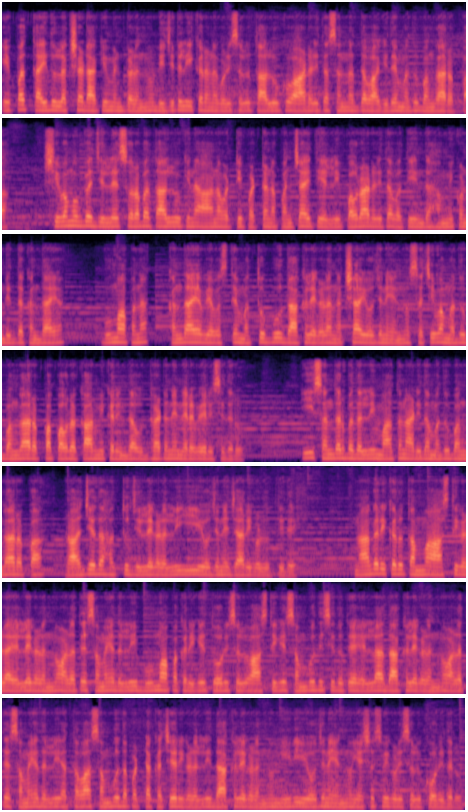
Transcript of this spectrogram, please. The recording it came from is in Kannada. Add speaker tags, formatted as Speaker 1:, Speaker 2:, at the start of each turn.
Speaker 1: ಎಪ್ಪತ್ತೈದು ಲಕ್ಷ ಡಾಕ್ಯುಮೆಂಟ್ಗಳನ್ನು ಡಿಜಿಟಲೀಕರಣಗೊಳಿಸಲು ತಾಲೂಕು ಆಡಳಿತ ಸನ್ನದ್ಧವಾಗಿದೆ ಮಧು ಬಂಗಾರಪ್ಪ. ಶಿವಮೊಗ್ಗ ಜಿಲ್ಲೆ ಸೊರಬ ತಾಲೂಕಿನ ಆನವಟ್ಟಿ ಪಟ್ಟಣ ಪಂಚಾಯಿತಿಯಲ್ಲಿ ಪೌರಾಡಳಿತ ವತಿಯಿಂದ ಹಮ್ಮಿಕೊಂಡಿದ್ದ ಕಂದಾಯ, ಭೂಮಾಪನ, ಕಂದಾಯ ವ್ಯವಸ್ಥೆ ಮತ್ತು ಭೂ ದಾಖಲೆಗಳ ನಕ್ಷಾ ಯೋಜನೆಯನ್ನು ಸಚಿವ ಮಧು ಬಂಗಾರಪ್ಪ ಪೌರ ಕಾರ್ಮಿಕರಿಂದ ಉದ್ಘಾಟನೆ ನೆರವೇರಿಸಿದರು. ಈ ಸಂದರ್ಭದಲ್ಲಿ ಮಾತನಾಡಿದ ಮಧು ಬಂಗಾರಪ್ಪ, ರಾಜ್ಯದ ಹತ್ತು ಜಿಲ್ಲೆಗಳಲ್ಲಿ ಈ ಯೋಜನೆ ಜಾರಿಗೊಳ್ಳುತ್ತಿದೆ. ನಾಗರಿಕರು ತಮ್ಮ ಆಸ್ತಿಗಳ ಎಲ್ಲೆಗಳನ್ನು ಅಳತೆ ಸಮಯದಲ್ಲಿ ಭೂಮಾಪಕರಿಗೆ ತೋರಿಸಲು ಆಸ್ತಿಗೆ ಸಂಬಂಧಿಸಿದ ಎಲ್ಲಾ ದಾಖಲೆಗಳನ್ನು ಅಳತೆ ಸಮಯದಲ್ಲಿ ಅಥವಾ ಸಂಬಂಧಪಟ್ಟ ಕಚೇರಿಗಳಲ್ಲಿ ದಾಖಲೆಗಳನ್ನು ನೀಡಿ ಯೋಜನೆಯನ್ನು ಯಶಸ್ವಿಗೊಳಿಸಲು ಕೋರಿದರು.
